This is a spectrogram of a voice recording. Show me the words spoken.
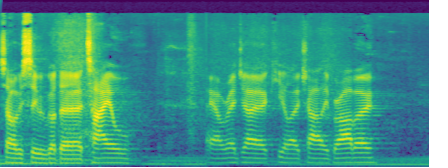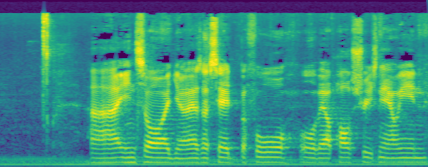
So obviously we've got the tail, our rego, Kilo Charlie Bravo. Uh, inside, you know, as I said before, all of our upholstery is now in.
